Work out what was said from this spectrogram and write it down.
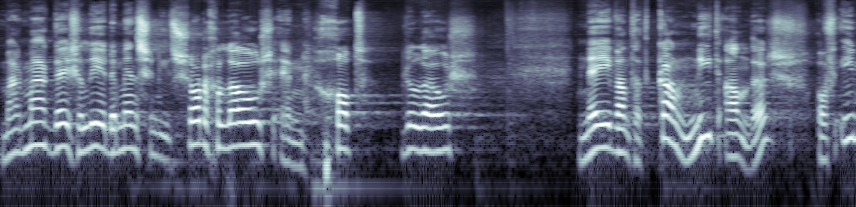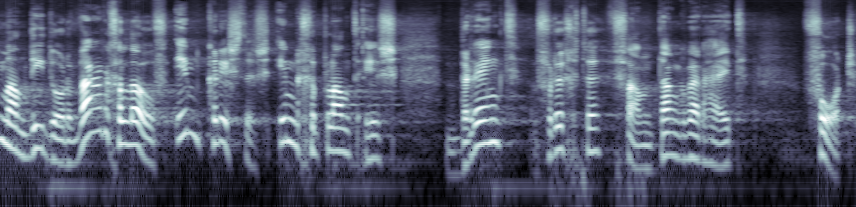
Maar maak deze leer de mensen niet zorgeloos en goddeloos. Nee, want het kan niet anders of iemand die door waar geloof in Christus ingeplant is, brengt vruchten van dankbaarheid voort.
